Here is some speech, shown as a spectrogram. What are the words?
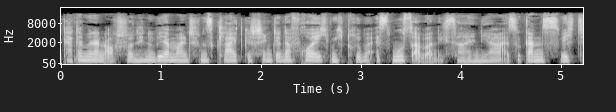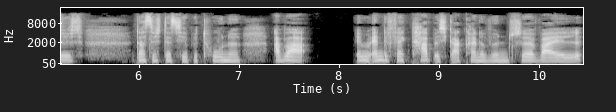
da hat er mir dann auch schon hin und wieder mal ein schönes Kleid geschenkt und da freue ich mich drüber. Es muss aber nicht sein, ja. Also ganz wichtig, dass ich das hier betone. Aber im Endeffekt habe ich gar keine Wünsche, weil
